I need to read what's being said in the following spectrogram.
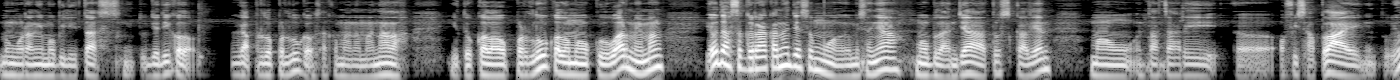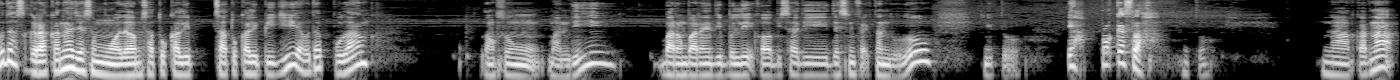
mengurangi mobilitas gitu. Jadi kalau nggak perlu-perlu nggak usah ke mana-mana lah gitu. Kalau perlu kalau mau keluar memang ya udah segerakan aja semua. Misalnya mau belanja terus kalian mau entah cari uh, office supply gitu. Ya udah segerakan aja semua. Dalam satu kali satu kali pergi ya udah pulang. Langsung mandi. Barang-barangnya dibeli kalau bisa di desinfektan dulu gitu. Ya prokes lah gitu. Nah, karena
